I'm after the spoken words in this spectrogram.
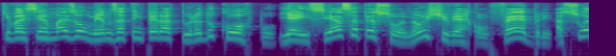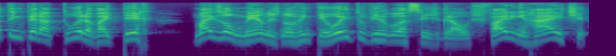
que vai ser mais ou menos a temperatura do corpo. E aí, se essa pessoa não estiver com febre, a sua temperatura vai ter mais ou menos 98,6 graus Fahrenheit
